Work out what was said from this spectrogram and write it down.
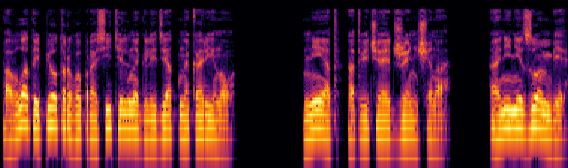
а Влад и Петр вопросительно глядят на Карину. «Нет», — отвечает женщина, — «они не зомби».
